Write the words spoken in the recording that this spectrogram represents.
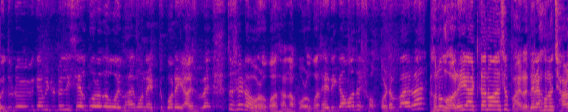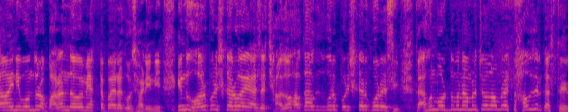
ওই দুটো বেবিকে আমি টোটালি সেল করে দেবো। ওই ভাই মনে একটু পরেই আসবে। তো সেটা বড় কথা না। বড় কথা এদিকে আমাদের সবকটা পায়রা এখনও ঘরেই আটকানো আছে। পায়রাদের এখনও ছাড়া হয়নি বন্ধুরা। বারান্দাও আমি একটা পায়রাকেও ছাড়িনি। কিন্তু ঘর পরিষ্কার হয়ে গেছে ছাদও হালকা হালকা করে পরিষ্কার করেছি? তো এখন বর্তমানে আমরা চলো, আমরা একটু হাউসের কাছ থেকে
